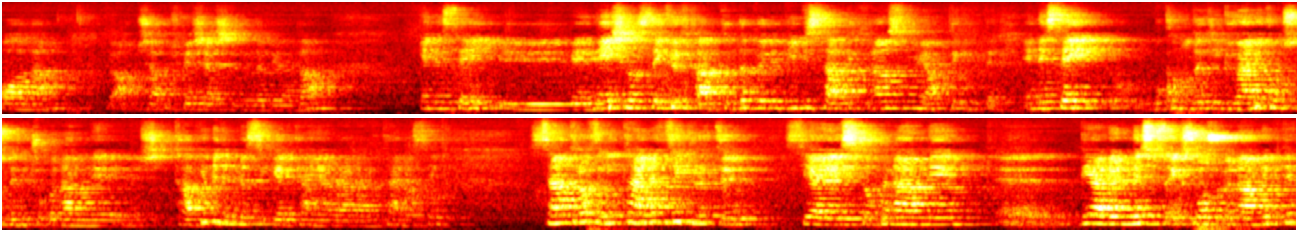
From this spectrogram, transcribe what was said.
o adam, 60-65 yaşlarında bir adam. NSA e, ve National Security hakkında böyle bir, bir saatlik sunum yaptı gitti. NSA bu konudaki güvenlik konusundaki çok önemli, takip edilmesi gereken yerlerden bir tanesi. Center of Internet Security, CIS çok önemli. Ee, diğerleri Nessus Expos önemli. Bir de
